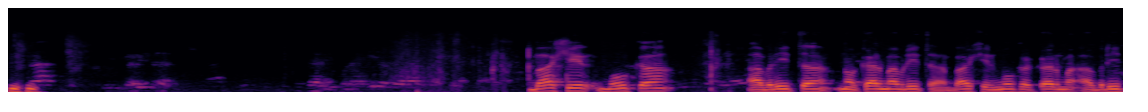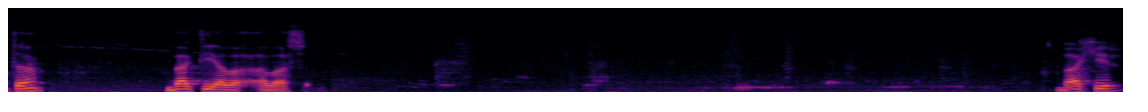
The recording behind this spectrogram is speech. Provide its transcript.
Bajir, Mukha, Abrita, no Karma Abrita, Bajir, Mukha, Karma Abrita, Bhakti Avasa. Bajir,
